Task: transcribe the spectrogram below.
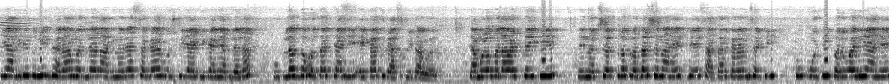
की अगदी तुम्ही घरामधल्या लागणाऱ्या सगळ्या गोष्टी या ठिकाणी आपल्याला उपलब्ध होतात त्याही एकाच व्यासपीठावर. त्यामुळं मला वाटतंय की हे नक्षत्र प्रदर्शन आहेत हे सातारकरांसाठी खूप मोठी पर्वणी आहे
